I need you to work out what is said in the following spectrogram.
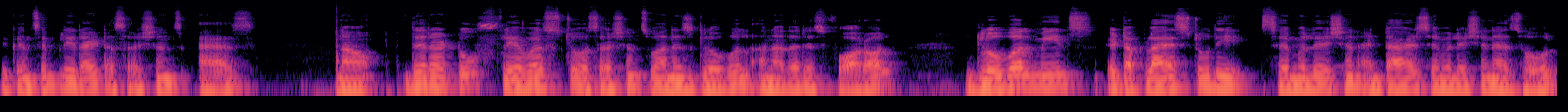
You can simply write assertions as now there are two flavors to assertions. One is global another is for all. Global means it applies to the simulation entire simulation as whole.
